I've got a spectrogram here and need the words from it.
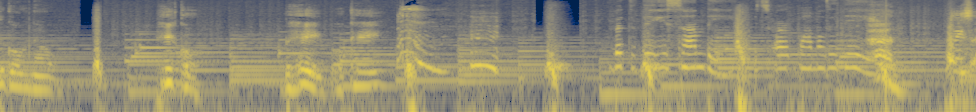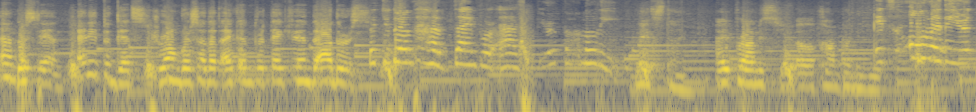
to go now. Hiko, behave, okay? But today is Sunday. It's our family day. Han, please understand. I need to get stronger so that I can protect you and the others. But you don't have time for us, your family. Next time, I promise you I'll accompany you. It's already your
